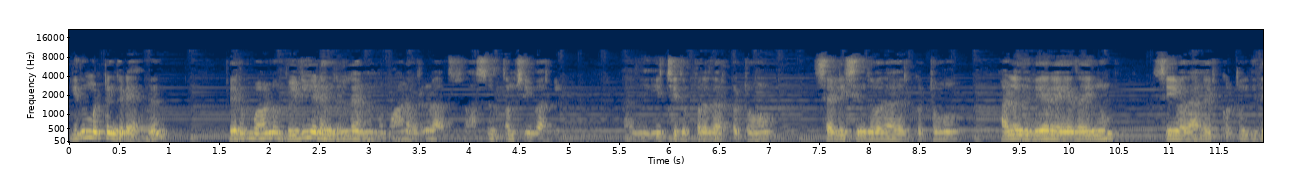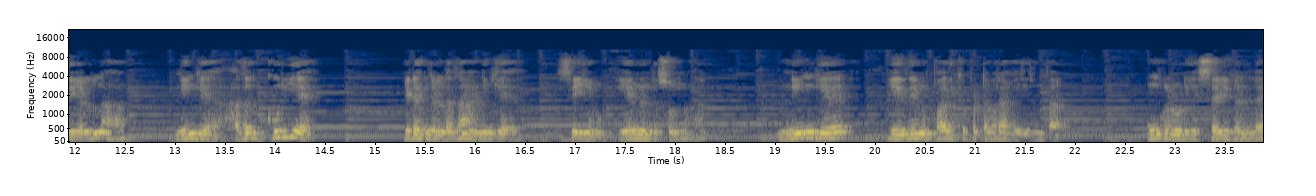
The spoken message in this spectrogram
இது மட்டும் கிடையாது. பெரும்பாலும் வெளியிடங்களில் நம்ம மாணவர்கள் அசுத்தம் செய்வார்கள். அது எச்சி துப்புறதா இருக்கட்டும் சளி சிந்துவதாக இருக்கட்டும் அல்லது வேற ஏதேனும் செய்வதாக இருக்கட்டும் இதையெல்லாம் நீங்க அதற்குரிய இடங்களில் தான் நீங்கள் செய்யணும். ஏனென்று சொன்னால் நீங்கள் ஏதேனும் பாதிக்கப்பட்டவராக இருந்தால் உங்களுடைய சரிகளில்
